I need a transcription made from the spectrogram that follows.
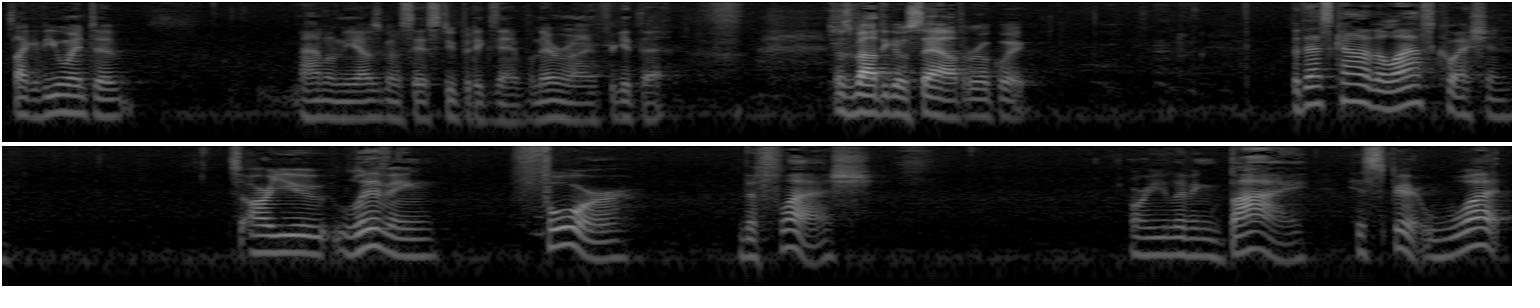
It's like if you went to, I don't know, I was going to say a stupid example. Never mind, forget that. I was about to go south real quick. But that's kind of the last question. So, are you living for the flesh, or are you living by His Spirit? What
